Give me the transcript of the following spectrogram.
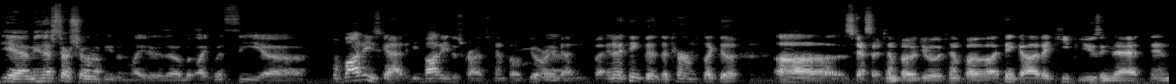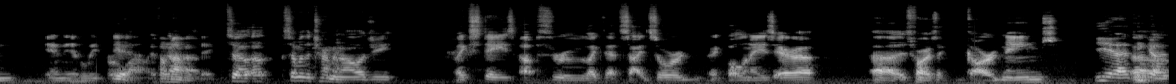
Yeah, I mean that starts showing up even later though. But like with the uh, Well, Vadi's got he Vadi describes tempo. Fiore Yeah. doesn't. But and I think that the terms like the uh, stesso tempo, duo tempo, I think uh, they keep using that in in Italy for a Yeah. while, if I'm not Uh, mistaken. so uh, some of the terminology like stays up through like that side sword like Bolognese era, uh, as far as like guard names. Yeah, I think uh,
